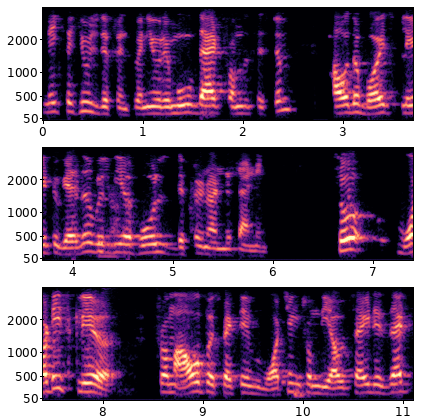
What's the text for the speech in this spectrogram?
makes a huge difference. When you remove that from the system, how the boys play together will be a whole different understanding. So what is clear from our perspective, watching from the outside, is that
